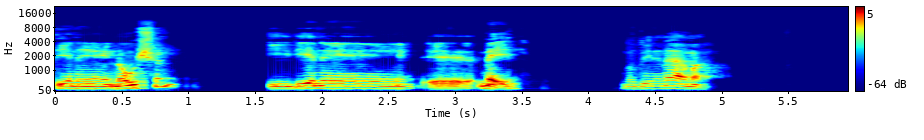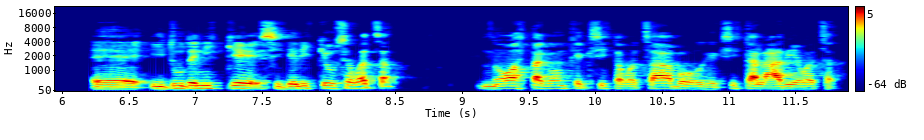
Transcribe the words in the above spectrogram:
tiene Notion y tiene eh, Mail. No tiene nada más. Eh, y tú tenés que, si queréis que use WhatsApp, no basta con que exista WhatsApp o que exista la API de WhatsApp.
